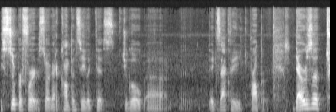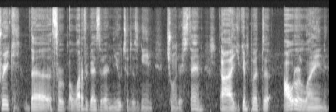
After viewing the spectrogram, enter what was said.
it's super further so i gotta compensate like this to go uh, exactly proper. There's a trick that for a lot of you guys that are new to this game to understand. Uh, you can put the outer line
